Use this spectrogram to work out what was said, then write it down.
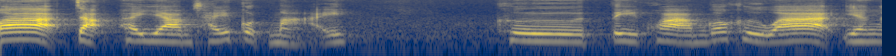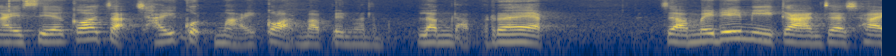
ว่าจะพยายามใช้กฎหมาย คือตีความก็คือว่ายังไงเสียก็จะใช้กฎหมายก่อนมาเป็นลำดับแรก จะไม่ได้มีการจะใช้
